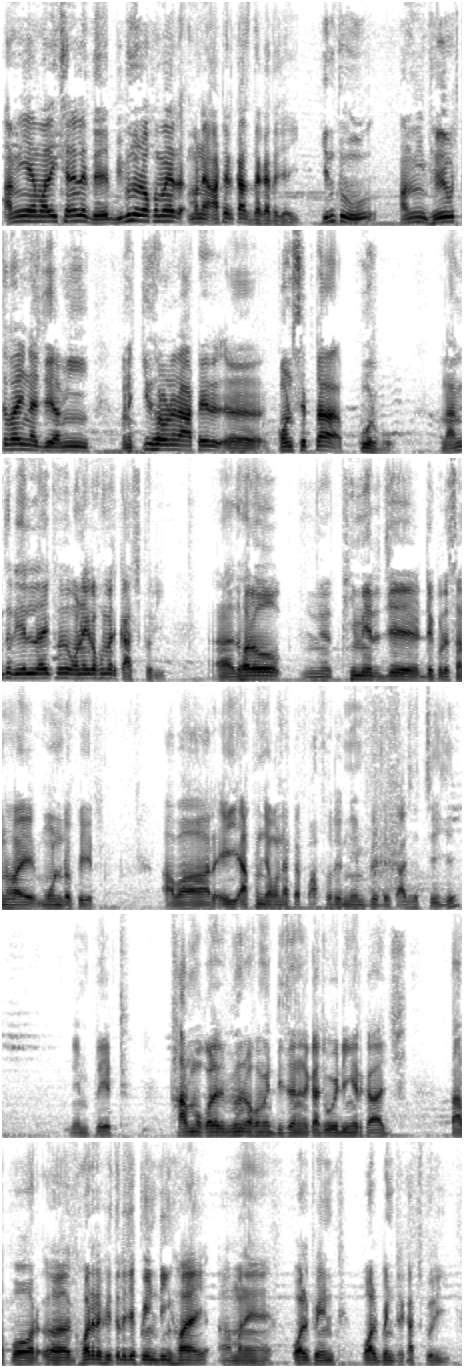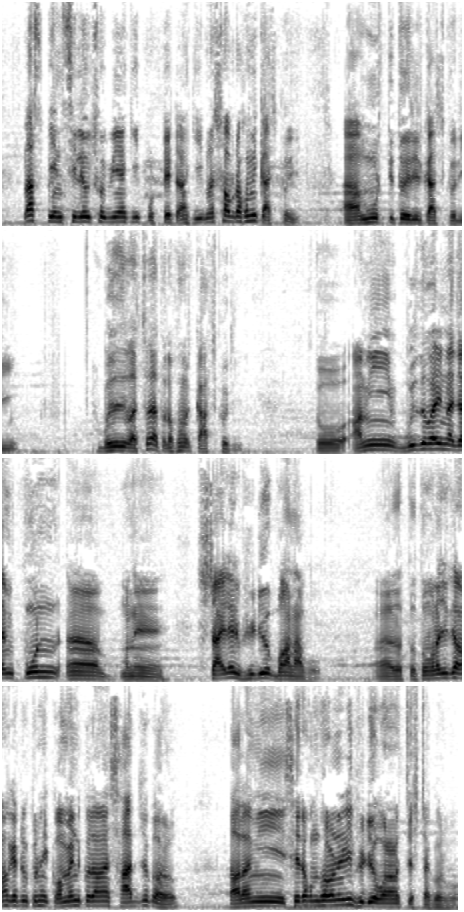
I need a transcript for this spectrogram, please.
আমি আমার এই চ্যানেলেতে বিভিন্ন রকমের মানে আর্টের কাজ দেখাতে যাই। কিন্তু আমি ভেবে উঠতে পারি না যে আমি মানে কী ধরনের আর্টের কনসেপ্টটা করব। মানে আমি তো রিয়েল লাইফে অনেক রকমের কাজ করি। ধরো থিমের যে ডেকোরেশন হয় মণ্ডপের, আবার এই এখন যেমন একটা পাথরের নেম প্লেটের কাজ হচ্ছে এই যে নেম প্লেট থার্মোকলের বিভিন্ন রকমের ডিজাইনের কাজ ওয়েডিংয়ের কাজ তারপর ঘরের ভিতরে যে পেন্টিং হয় মানে ওয়াল পেন্ট ওয়াল পেন্টের কাজ করি। প্লাস পেন্সিলেও ছবি আঁকি পোর্ট্রেট আঁকি মানে সব রকমই কাজ করি। মূর্তি তৈরির কাজ করি। বুঝতে পারছ? এত রকমের কাজ করি। তো আমি বুঝতে পারি না যে আমি কোন মানে স্টাইলের ভিডিও বানাবো। তো তোমরা যদি আমাকে একটুখানি কমেন্ট করে আমায় সাহায্য করো, তাহলে আমি সেরকম ধরনেরই ভিডিও বানানোর চেষ্টা করব।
